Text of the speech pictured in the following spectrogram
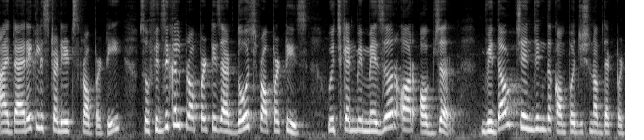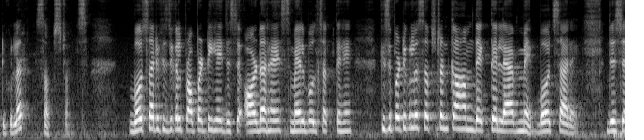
I directly study its property so physical properties are those properties which can be measured or observed without changing the composition of that particular substance. बहुत सारी फ़िज़िकल प्रॉपर्टी है, जैसे ऑर्डर है स्मेल बोल सकते हैं। किसी पर्टिकुलर सब्सटेंट का हम देखते हैं लैब में बहुत सारे। जैसे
